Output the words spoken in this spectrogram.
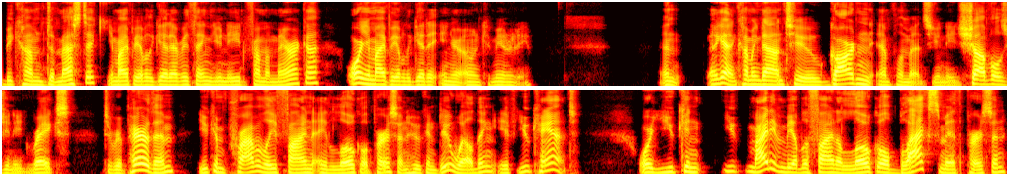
become domestic. You might be able to get everything you need from America, or you might be able to get it in your own community. And again, coming down to garden implements, you need shovels, you need rakes to repair them. You can probably find a local person who can do welding if you can't. Or you can you might even be able to find a local blacksmith person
